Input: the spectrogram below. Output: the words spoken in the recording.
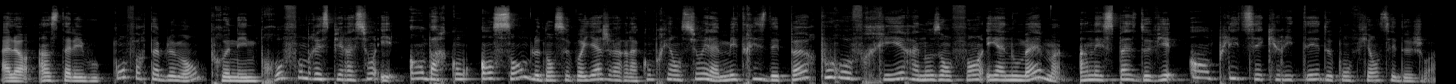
Alors installez-vous confortablement, Prenez une profonde respiration et embarquons ensemble dans ce voyage vers la compréhension et la maîtrise des peurs pour offrir à nos enfants et à nous-mêmes un espace de vie empli de sécurité, de confiance et de joie.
